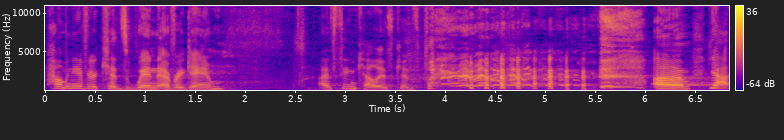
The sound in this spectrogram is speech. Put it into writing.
How many of your kids win every game? I've seen Kelly's kids play. um, yeah,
